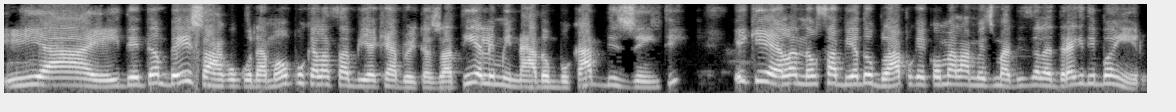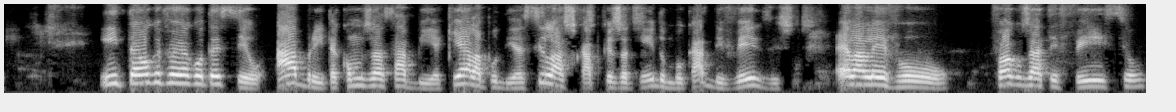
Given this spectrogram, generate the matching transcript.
E a Aiden também estava com o cu na mão, porque ela sabia que a Brita já tinha eliminado um bocado de gente e que ela não sabia dublar, porque, como ela mesma diz, ela é drag de banheiro. Então, o que foi que aconteceu? A Brita, como já sabia que ela podia se lascar, porque já tinha ido um bocado de vezes, ela levou fogos de artifício,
